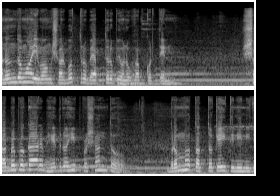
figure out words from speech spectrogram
আনন্দময় এবং সর্বত্র ব্যাপ্তরূপে অনুভব করতেন। সর্বপ্রকার ভেদরহিত প্রশান্ত ব্রহ্মতত্ত্বকেই তিনি নিজ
